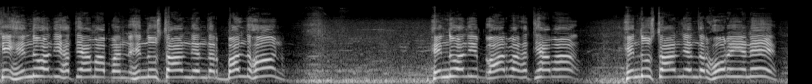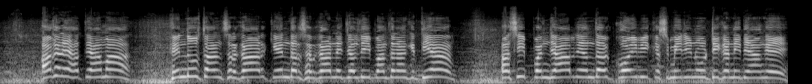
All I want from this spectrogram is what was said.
ਕਿ ਹਿੰਦੂਆਂ ਦੀ ਹੱਤਿਆਵਾਂ ਬੰ- ਹਿੰਦੁਸਤਾਨ ਦੇ ਅੰਦਰ ਬੰਦ ਹੋਣ। ਹਿੰਦੂਆਂ ਦੀ ਬਾਰ-ਬਾਰ ਹੱਤਿਆਵਾਂ ਹਿੰਦੁਸਤਾਨ ਦੇ ਅੰਦਰ ਹੋ ਰਹੀਆਂ ਨੇ। ਅਗਰ ਇਹ ਹੱਤਿਆਵਾਂ ਹਿੰਦੁਸਤਾਨ ਸਰਕਾਰ, ਕੇਂਦਰ ਸਰਕਾਰ ਨੇ ਜਲਦੀ ਬੰਦ ਨਾ ਕੀਤੀਆਂ। ਅਸੀਂ ਪੰਜਾਬ ਦੇ ਅੰਦਰ ਕੋਈ ਵੀ ਕਸ਼ਮੀਰੀ ਨੂੰ ਟਿਕਣ ਨਹੀਂ ਦੇਵਾਂਗੇ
